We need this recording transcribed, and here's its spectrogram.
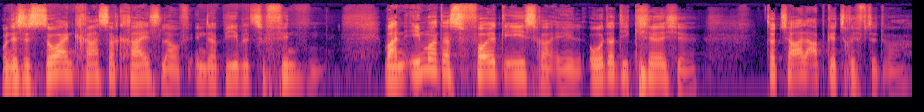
Und es ist so ein krasser Kreislauf in der Bibel zu finden wann immer das Volk Israel oder die Kirche total abgedriftet war,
